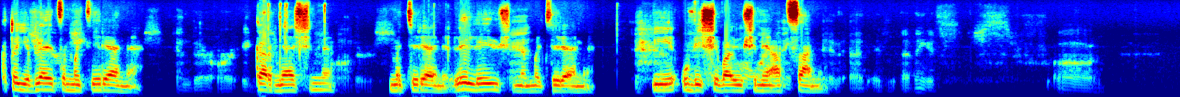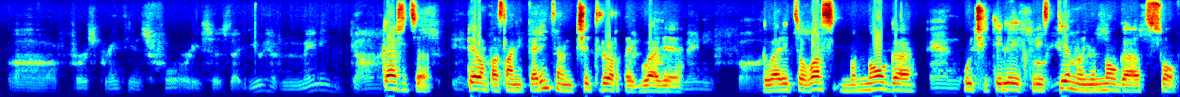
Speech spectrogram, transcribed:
кто является матерями, кормящими матерями, лелеющими матерями и увещевающими отцами. Кажется, в первом послании к Коринфянам, 4 главе, говорится, у вас много учителей в Христе, но немного отцов.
